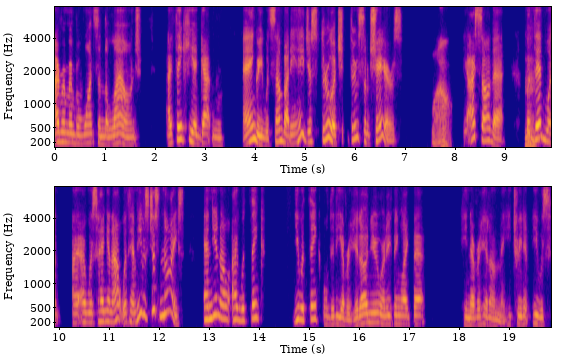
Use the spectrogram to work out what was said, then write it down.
I remember once in the lounge, I think he had gotten angry with somebody and he just threw a ch- threw some chairs. wow. Yeah, I saw that. But Hmm. then when I, I was hanging out with him, he was just nice. And you know, I would think, you would think, well, did he ever hit on you or anything like that? He never hit on me. He treated, he was,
